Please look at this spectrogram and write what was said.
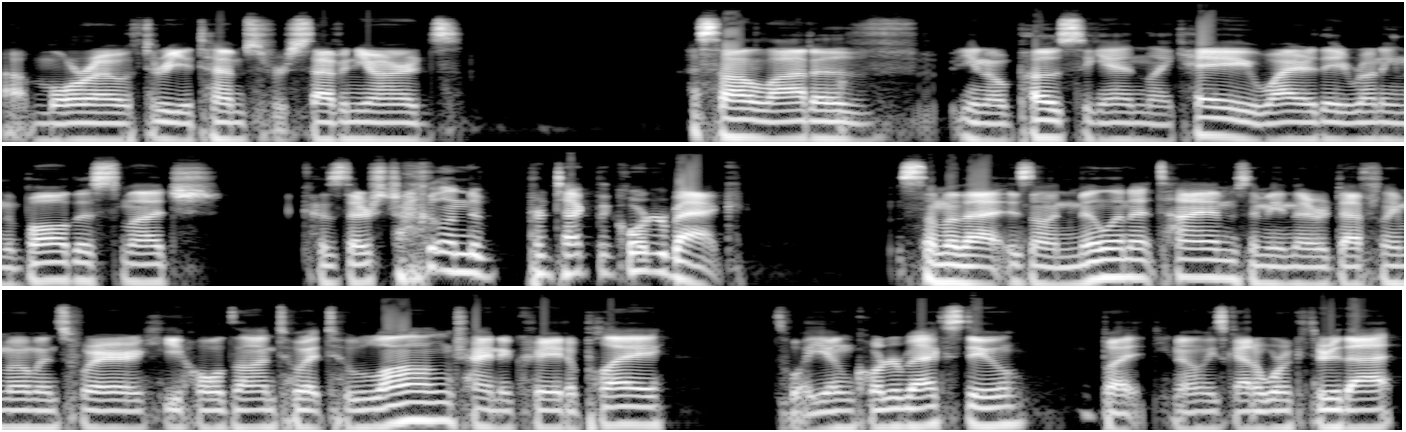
Uh, Morrow, three attempts for seven yards. I saw a lot of, you know, posts again like, hey, why are they running the ball this much? Because they're struggling to protect the quarterback. Some of that is on Millen at times. I mean, there are definitely moments where he holds on to it too long, trying to create a play. It's what young quarterbacks do, but, you know, he's got to work through that.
